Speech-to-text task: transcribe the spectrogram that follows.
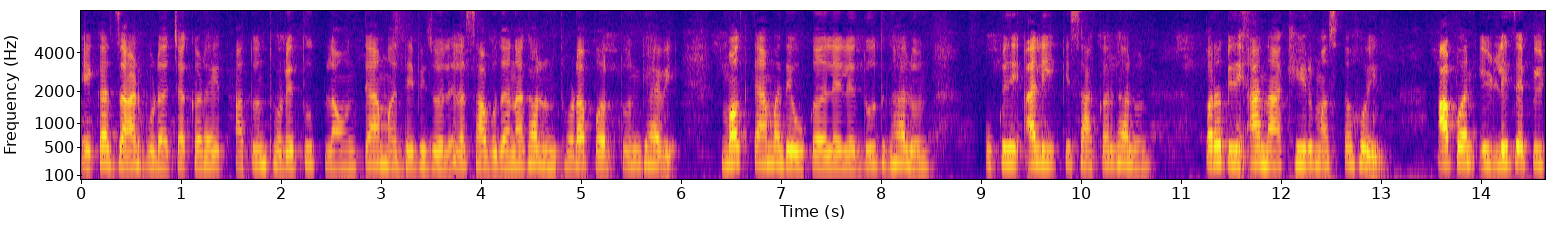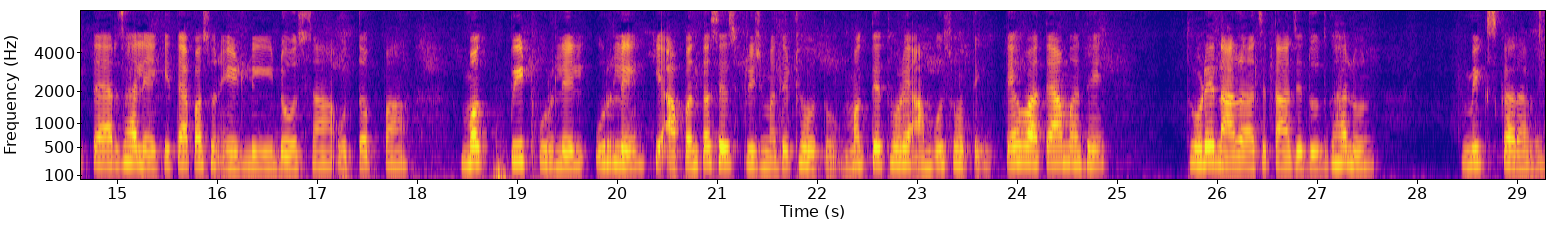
एका जाड बुडाच्या कढईत आतून थोडे तूप लावून त्यामध्ये भिजवलेला साबुदाणा घालून थोडा परतून घ्यावे. मग त्यामध्ये उकळलेले दूध घालून उकळी आली की साखर घालून परत आणा खीर मस्त होईल. आपण इडलीचे पीठ तयार झाले की त्यापासून इडली डोसा उत्तप्पा मग पीठ उरले उरले की आपण तसेच फ्रीजमध्ये ठेवतो. मग ते थोडे आंबूस होते. तेव्हा त्यामध्ये थोडे नारळाचे ताजे दूध घालून मिक्स करावे.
